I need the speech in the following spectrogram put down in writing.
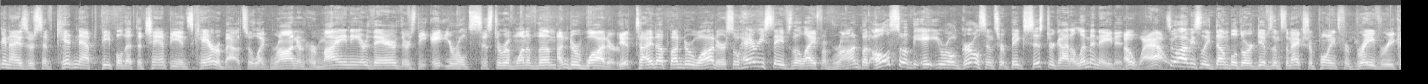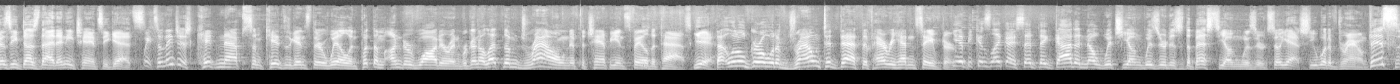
organizers have kidnapped people that the champions care about. So like Ron and Hermione are there. There's the eight-year-old sister of one of them. Underwater. Get tied up underwater. So Harry saves the life of Ron, but also of the eight-year-old girl since her big sister got eliminated. Oh, wow. So obviously Dumbledore gives him some extra points for bravery because he does that any chance he gets. Wait, so they just kidnapped some kids against their will and put them underwater and we're gonna let them drown if the champions fail the task. Yeah, that little girl would have drowned to death if Harry hadn't saved her. Yeah, because like I said, they gotta know which young wizard is the best young wizard. So yeah, she would have drowned. This,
